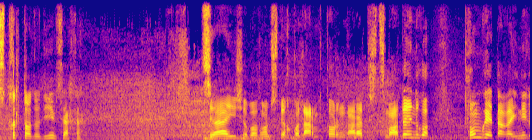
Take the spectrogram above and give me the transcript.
цутгалд бол ийм сайхан. За ийшээ болгоомжтой байхгүй бол арматур нь гараад ирсэн ба. Одоо энэ нөгөө тум гээд байгаа энийг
